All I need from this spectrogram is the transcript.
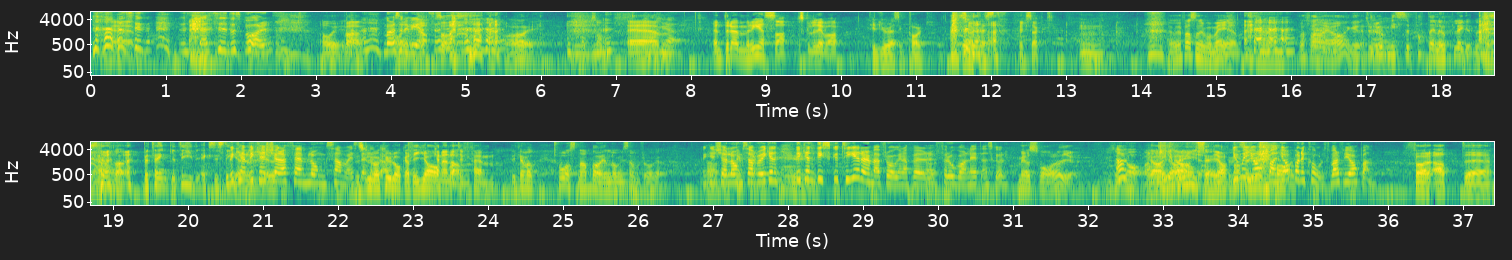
Är sidospår. Oj. Bara, Bara så du vet. ja, så. Oj. Hoppsan. Ehm, Ja. en drömresa, vad skulle det vara? Till Jurassic Park. Det är bäst. Exakt. Ja, nu fastnar du på mig igen. Vad fan har jag Jag tror du missuppfattat hela upplägget med fem snabba. Betänketid existerar. Vi kan, vi kan köra fem långsamma Det istället. skulle vara kul att åka till Japan. Kan ända till fem. Det kan vara två snabba och en långsam fråga. Vi kan köra långsamt. Vi kan, vi kan diskutera de här frågorna för, för ovanlighetens skull. Men jag svarade ju. Ah. Japan. Ja, Ingen ja. bryr sig. Ja. för Jo men Japan. Japan är coolt. Varför Japan? För att... Eh,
